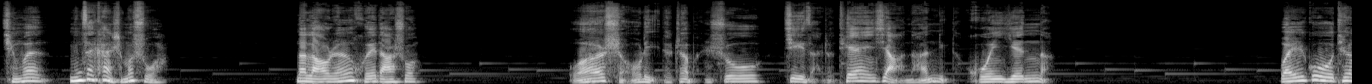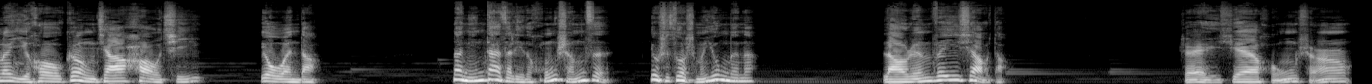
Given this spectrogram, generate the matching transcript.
请问您在看什么书啊？那老人回答说：“我手里的这本书记载着天下男女的婚姻呢。”韦固听了以后更加好奇，又问道：“那您袋子里的红绳子又是做什么用的呢？”老人微笑道：“这些红绳。”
